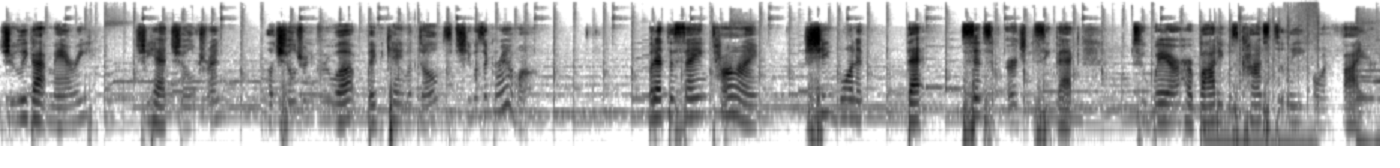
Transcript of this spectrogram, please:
Julie got married. She had children. Her children grew up. They became adults. She was a grandma. But at the same time, she wanted that sense of urgency back to where her body was constantly on fire.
